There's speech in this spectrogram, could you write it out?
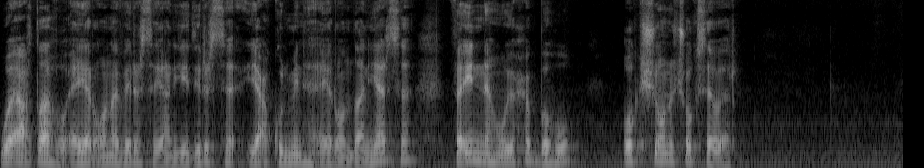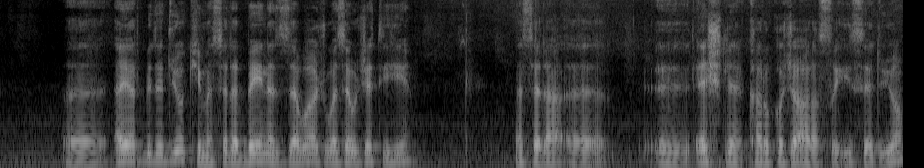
وأعطاه أير أونا فيرسا يعني يدرس يأكل منها أيرون دانيارسا فإنه يحبه وكشونو شوك سوار آه، أير بدا ديوكي مثلا بين الزواج وزوجته مثلا آه، آه، إيش لكاروكوجا أرصي إساديو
